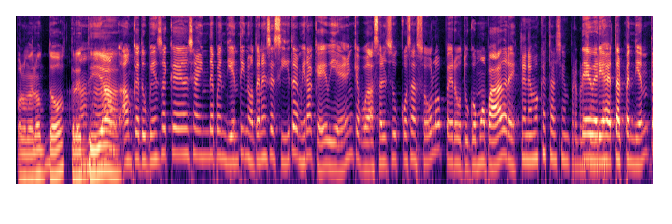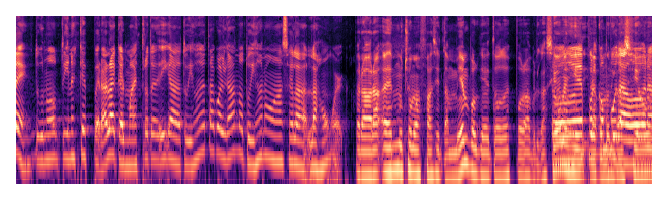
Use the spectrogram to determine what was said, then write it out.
por lo menos dos, tres Ajá, días. Aunque tú pienses que sea independiente y no te necesite, mira, qué bien, que pueda hacer sus cosas solo, pero tú como padre Tenemos que estar siempre presentes. deberías estar pendiente. Tú no tienes que esperar a que el maestro te diga, tu hijo se está colgando, tu hijo no hace la, la homework. Pero ahora es mucho más fácil también porque todo es por aplicaciones Todo y es por la computadora.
